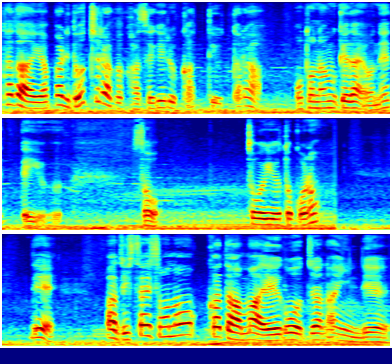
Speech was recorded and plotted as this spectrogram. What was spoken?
ただやっぱりどちらが稼げるかって言ったら大人向けだよねっていうそうそういうところ。でまあ実際その方はまあ英語じゃないんで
